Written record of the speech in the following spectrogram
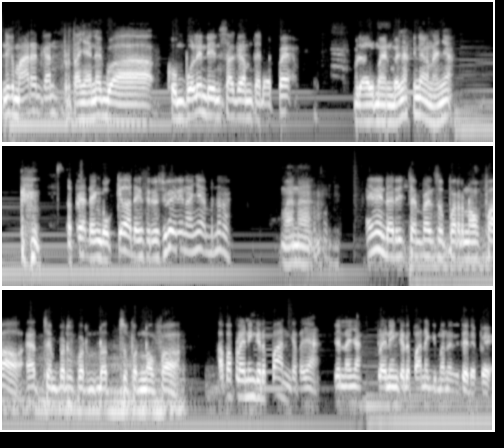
Ini kemarin kan pertanyaannya gua kumpulin di Instagram TDP udah lumayan banyak ini yang nanya. Tapi ada yang gokil ada yang serius juga ini nanya bener. Mana? Ini dari champion supernova at champion super dot supernova. Apa planning ke depan katanya? Dia nanya planning ke depannya gimana nih TDP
